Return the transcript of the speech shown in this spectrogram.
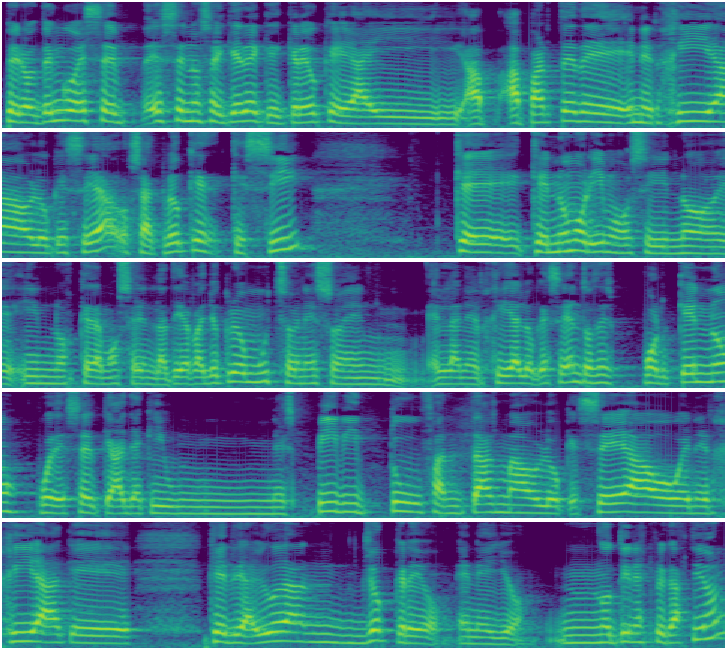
pero tengo ese, ese no sé qué de que creo que hay, aparte de energía o lo que sea, o sea, creo que, que sí, que, que, no morimos y, no, y nos quedamos en la Tierra. Yo creo mucho en eso, en, en, la energía, lo que sea. Entonces, ¿por qué no puede ser que haya aquí un espíritu, fantasma o lo que sea, o energía que, que te ayudan, yo creo en ello. No tiene explicación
